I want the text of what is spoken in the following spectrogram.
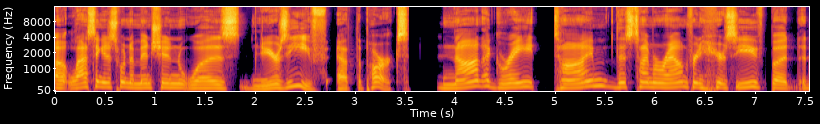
Uh, last thing I just want to mention was New Year's Eve at the parks. Not a great time this time around for New Year's Eve, but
